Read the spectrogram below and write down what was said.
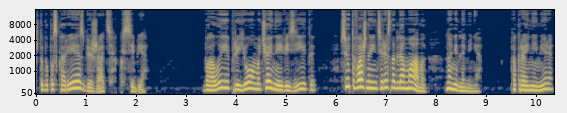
чтобы поскорее сбежать к себе. Балы, приемы, чайные визиты — все это важно и интересно для мамы, но не для меня. По крайней мере,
